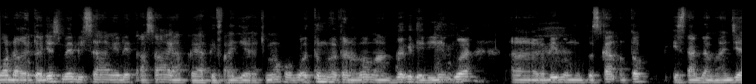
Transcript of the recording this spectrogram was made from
modal itu aja sebenarnya bisa ngedit asal ya kreatif aja. Cuma kalau gua tuh nggak kenapa mager jadinya gua eh, lebih memutuskan untuk Instagram aja.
